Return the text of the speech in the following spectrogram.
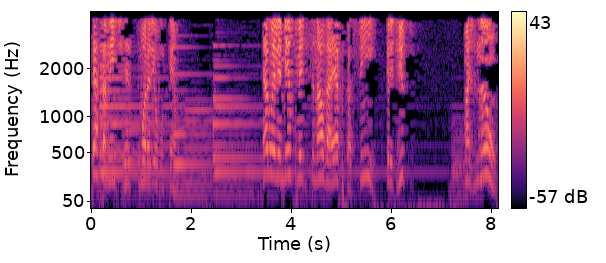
Certamente demoraria algum tempo. Era um elemento medicinal da época, sim, acredito mas não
